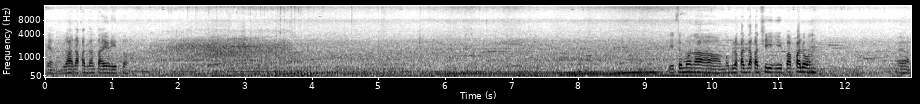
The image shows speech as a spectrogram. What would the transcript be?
Yan lalakad lang tayo rito. Dito muna maglakad-lakad si Papalon ayan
